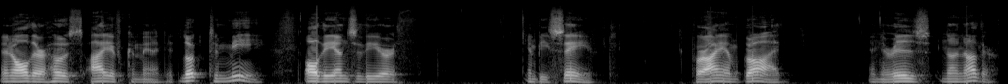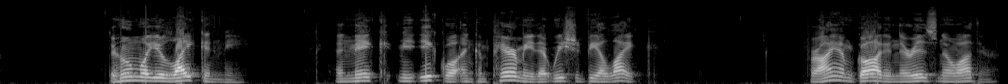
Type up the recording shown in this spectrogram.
and all their hosts I have commanded. Look to me, all the ends of the earth, and be saved. For I am God, and there is none other. To whom will you liken me, and make me equal, and compare me, that we should be alike? For I am God, and there is no other.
